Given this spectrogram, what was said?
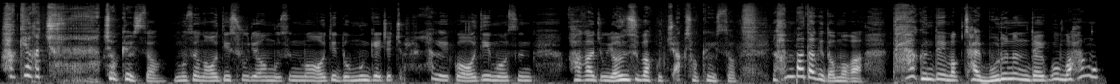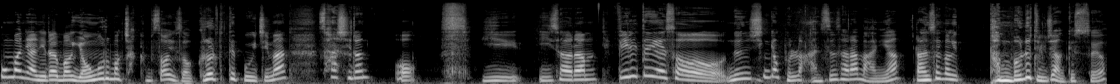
학회가 쭉 적혀 있어. 무슨 어디 수련, 무슨 뭐 어디 논문 계제 쫙 있고 어디 무슨 가가지고 연수 받고 쫙 적혀 있어. 한 바닥에 넘어가. 다 근데 막 잘 모르는 데고 뭐 한국뿐만이 아니라 막 영어로 막 자꾸 써 있어. 그럴 듯해 보이지만 사실은 어. 이, 이 사람 필드에서는 신경 별로 안 쓴 사람 아니야? 라는 생각이 단번에 들지 않겠어요?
